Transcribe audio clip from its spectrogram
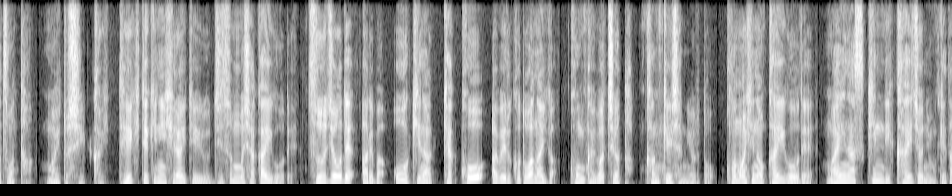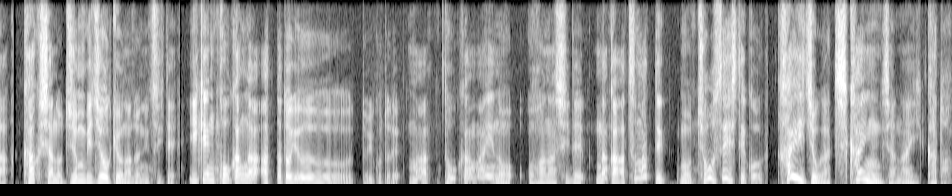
集まった。毎年1回定期的に開いている実務者会合で通常であれば大きな脚光を浴びることはないが今回は違った。関係者によるとこの日の会合でマイナス金利解除に向けた各社の準備状況などについて意見交換があったというということでまあ10日前のお話でなんか集まってもう調整してこう解除が近いんじゃないかと。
